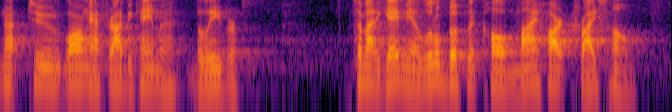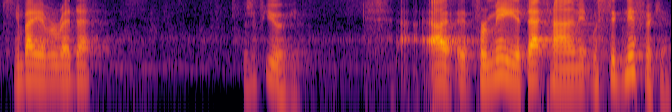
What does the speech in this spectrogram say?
Not too long after I became a believer, somebody gave me a little booklet called My Heart Christ's Home. Anybody ever read that? There's a few of you. I, for me at that time, it was significant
